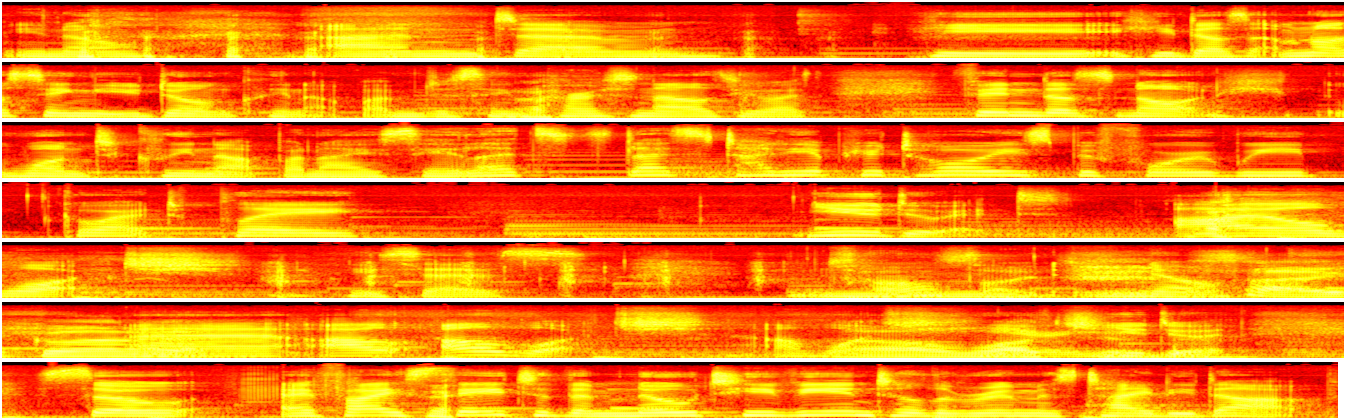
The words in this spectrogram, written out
you know, and. Um, he he does i'm not saying that you don't clean up i'm just saying personality wise finn does not h- want to clean up and i say let's let's tidy up your toys before we go out to play you do it i'll watch he says Sounds like no 最高だね。 uh, I'll I'll watch. I'll watch. I'll Here, watch you it. do it. So if I say to them, no TV until the room is tidied up,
